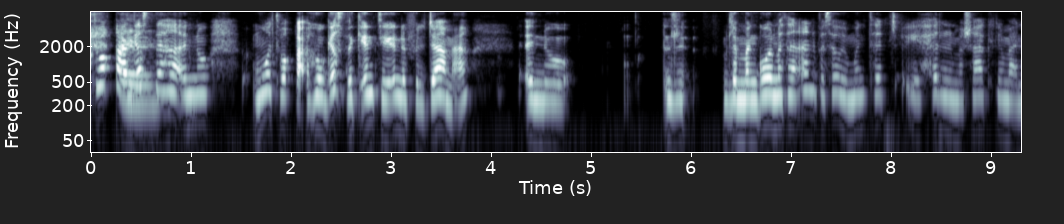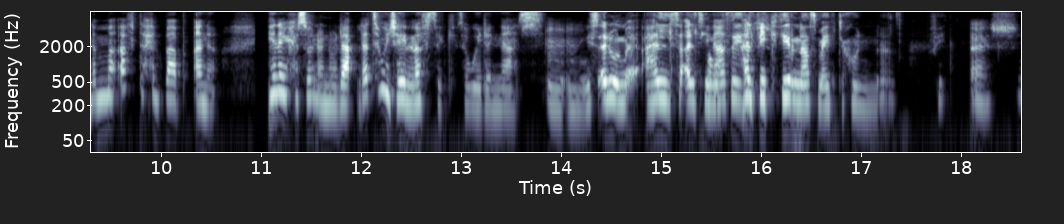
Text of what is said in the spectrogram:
أتوقع إيه. قصدها إنه مو أتوقع هو قصدك أنت إنه في الجامعة إنه لما نقول مثلا أنا بسوي منتج يحل مشاكلي مع لما أفتح الباب أنا هنا يحسون إنه لا لا تسوي شيء لنفسك سويه للناس. م- م. يسألون هل سألتي ناس. هل في كثير ناس ما يفتحون؟ إيش؟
